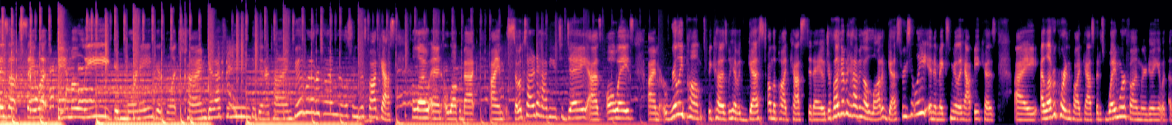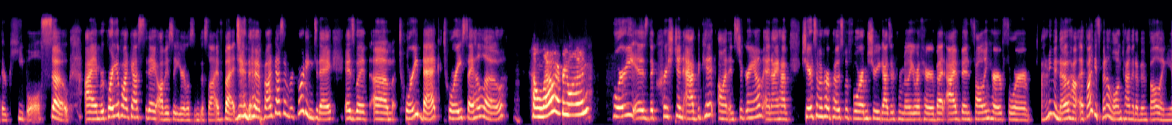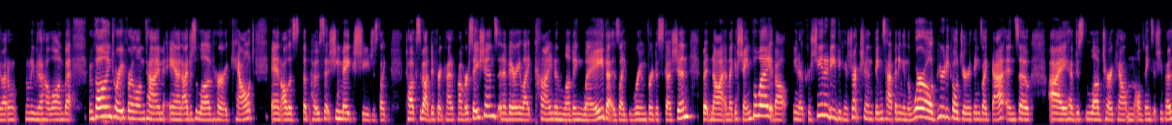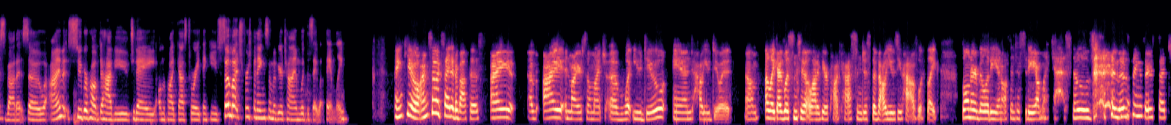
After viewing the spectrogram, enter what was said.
What is up, Say What family? Good morning, good lunchtime, good afternoon, good dinner time, good whatever time you're listening to this podcast. Hello and welcome back. I'm so excited to have you today. As always, I'm really pumped because we have a guest on the podcast today, which I feel like I've been having a lot of guests recently, and it makes me really happy because I I love recording the podcast, but it's way more fun when we're doing it with other people. So I'm recording a podcast today. Obviously, you're listening to this live, but the podcast I'm recording today is with um, Tori Beck. Tori, say hello. Hello, everyone. Tori is the Christian advocate on Instagram, and I have shared some of her posts before. I'm sure you guys are familiar with her, but I've been following her for I don't even know how I feel like it's been a long time that I've been following you. I don't don't even know how long, but I've been following Tori for a long time and I just love her account and all this the posts that she makes. She just like talks about different kind of conversations in a very like kind and loving way that is like room for discussion, but not in like a shameful way about, you know, Christianity, deconstruction, things happening in the world, purity culture, things like that. And so I have just loved her account and all the things that she posts about it. So I'm super pumped to have you today on the podcast, Tori thank you so much for spending some of your time with the Say What family. Thank you. I'm so excited about this. I I admire so much of what you do and how you do it. Um, I like I've listened to a lot of your podcasts and just the values you have with like vulnerability and authenticity. I'm like, yes, those those things are such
